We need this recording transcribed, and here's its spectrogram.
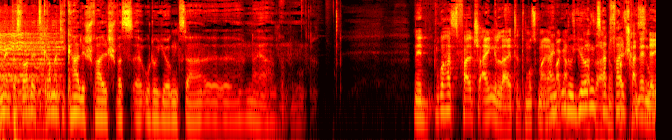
Moment, das war aber jetzt grammatikalisch falsch, was äh, Udo Jürgens da, äh, naja. Nee, du hast falsch eingeleitet, muss man Nein, ja mal Udo ganz Jürgens sagen. hat falsch Was kann denn der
